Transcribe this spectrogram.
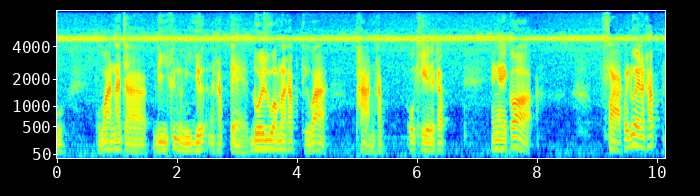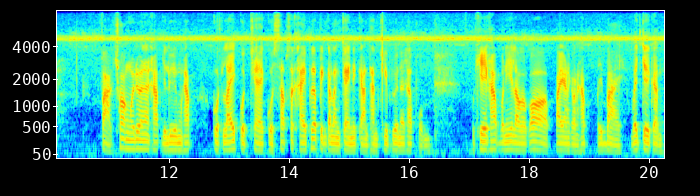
ผมว่าน่าจะดีขึ้นกว่านี้เยอะนะครับ แต่โดยรวมแล้วครับ ถือว่าผ่านครับ โอเคเลยครับ ยังไงก็ฝากไว้ด้วยนะครับ ฝากช่องไว้ด้วยนะครับ อย่าลืมครับ กดไลค์กดแชร์กด Subscribe เพื่อเป็นกำลังใจในการทำคลิปด้วยนะครับ ผมโอเคครับ วันนี้เราก็ไปกันก่อนครับบ๊ายบายไว้เจอกัน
